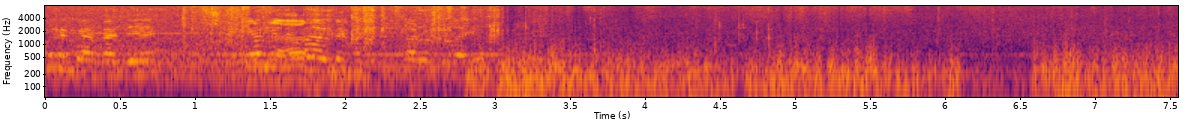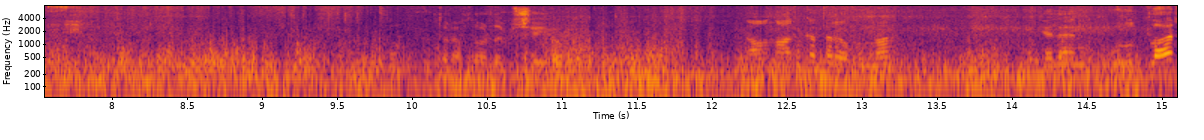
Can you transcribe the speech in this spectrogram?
Buyurun beyefendi. Gelmek Teşekkürler. kadar beyefendi. Çıkarın burayı. Bu taraflarda bir şey yok. Dağın arka tarafından gelen bulutlar,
